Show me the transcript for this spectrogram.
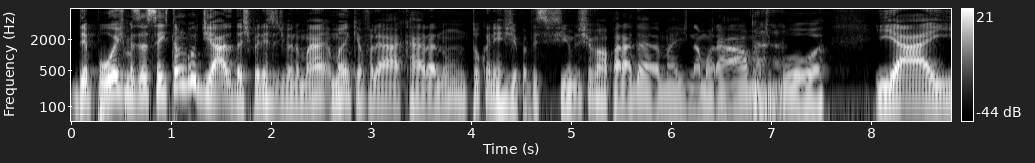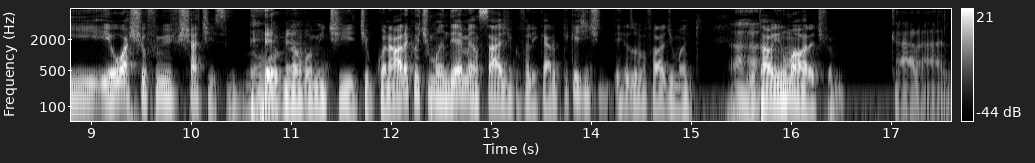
depois, mas eu saí tão odiado da experiência de ver no Ma- Monk que eu falei, ah, cara, não tô com energia pra ver esse filme. Deixa eu ver uma parada mais na moral, mais de Aham. boa. E aí eu achei o filme chatíssimo. Não vou, não vou mentir. Tipo, na hora que eu te mandei a mensagem, que eu falei, cara, por que, que a gente resolveu falar de Monk? Eu Aham. tava em uma hora de filme. Caralho.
